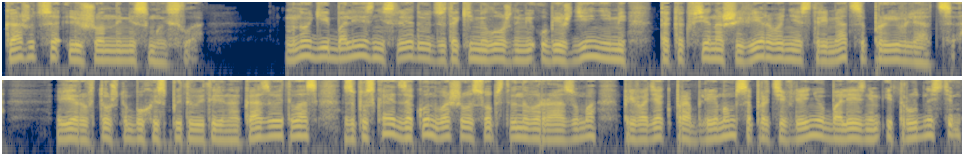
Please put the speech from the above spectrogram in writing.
кажутся лишенными смысла. Многие болезни следуют за такими ложными убеждениями, так как все наши верования стремятся проявляться — Вера в то, что Бог испытывает или наказывает вас, запускает закон вашего собственного разума, приводя к проблемам, сопротивлению, болезням и трудностям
